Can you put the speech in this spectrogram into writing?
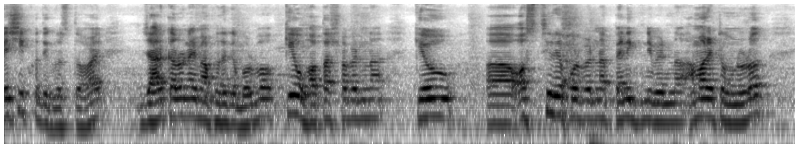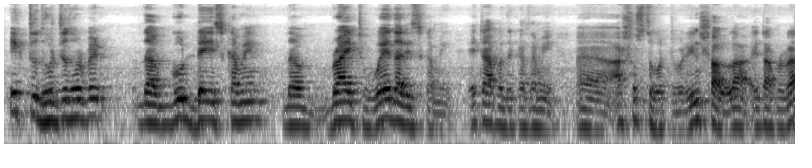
বেশি ক্ষতিগ্রস্ত হয়। যার কারণে আমি আপনাদেরকে বলব, কেউ হতাশ হবেন না, কেউ অস্থির পড়বেন না প্যানিক নেবেন না। আমার একটা অনুরোধ, একটু ধৈর্য ধরবেন the good day is coming the bright weather is coming এটা আপনাদের কাছে আমি আশ্বস্ত করতে পারি ইনশাল্লাহ এটা আপনারা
